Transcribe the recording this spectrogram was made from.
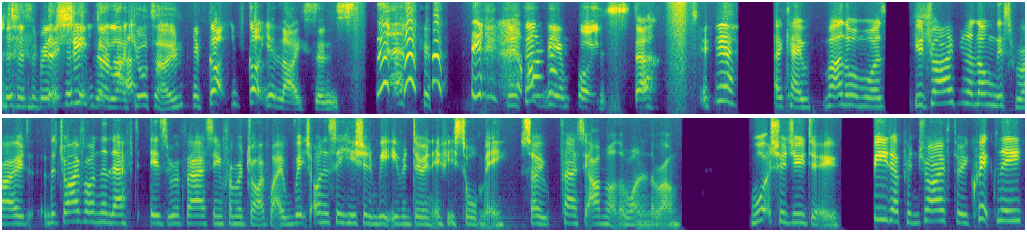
This is really The sheep don't like your tone. You've got you've got your license. You've done the important stuff. Yeah. Okay, my other one was you're driving along this road. The driver on the left is reversing from a driveway, which honestly he shouldn't be even doing if he saw me. So, firstly, I'm not the one in the wrong. What should you do? Speed up and drive through quickly,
